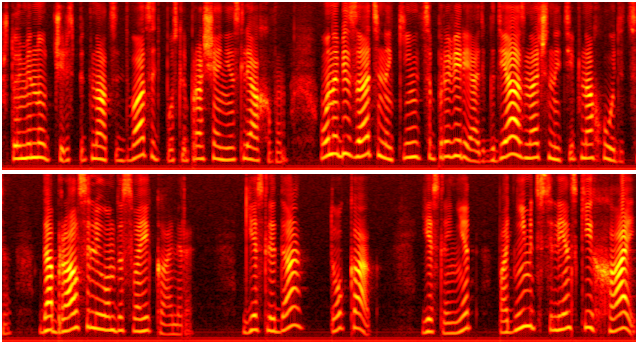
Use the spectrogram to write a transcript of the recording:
что минут через 15-20 после прощания с Ляховым он обязательно кинется проверять, где означенный тип находится, добрался ли он до своей камеры. Если да, то как? Если нет, поднимет вселенский хай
